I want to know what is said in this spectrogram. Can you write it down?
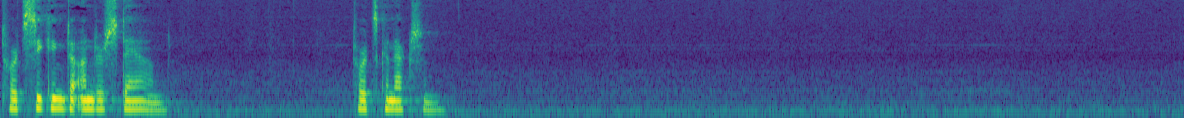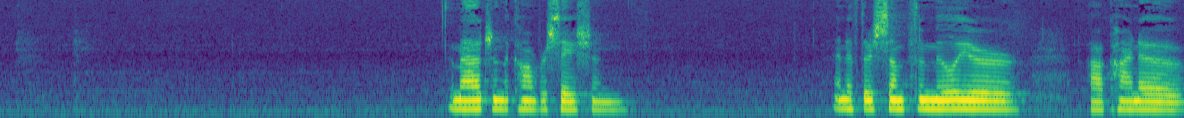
towards seeking to understand, towards connection. Imagine the conversation and if there's some familiar uh, kind of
